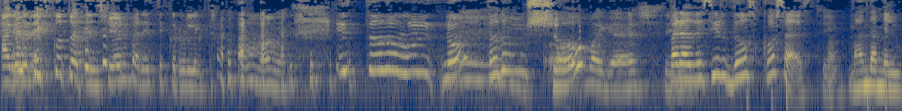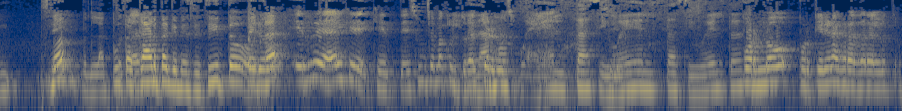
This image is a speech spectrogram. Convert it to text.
Agradezco tu atención para este correo electrónico. Es todo un, ¿no? Todo un show. Oh my gosh. Para decir dos cosas. Mándame el la puta carta que necesito. Pero es real que, que, es un tema cultural. damos vueltas y vueltas y vueltas. Por no, por querer agradar al otro.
